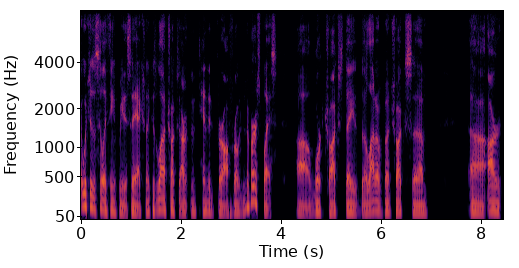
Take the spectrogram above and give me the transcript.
which is a silly thing for me to say actually, because a lot of trucks aren't intended for off road in the first place. Uh, work trucks, they a lot of uh, trucks um, uh, are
